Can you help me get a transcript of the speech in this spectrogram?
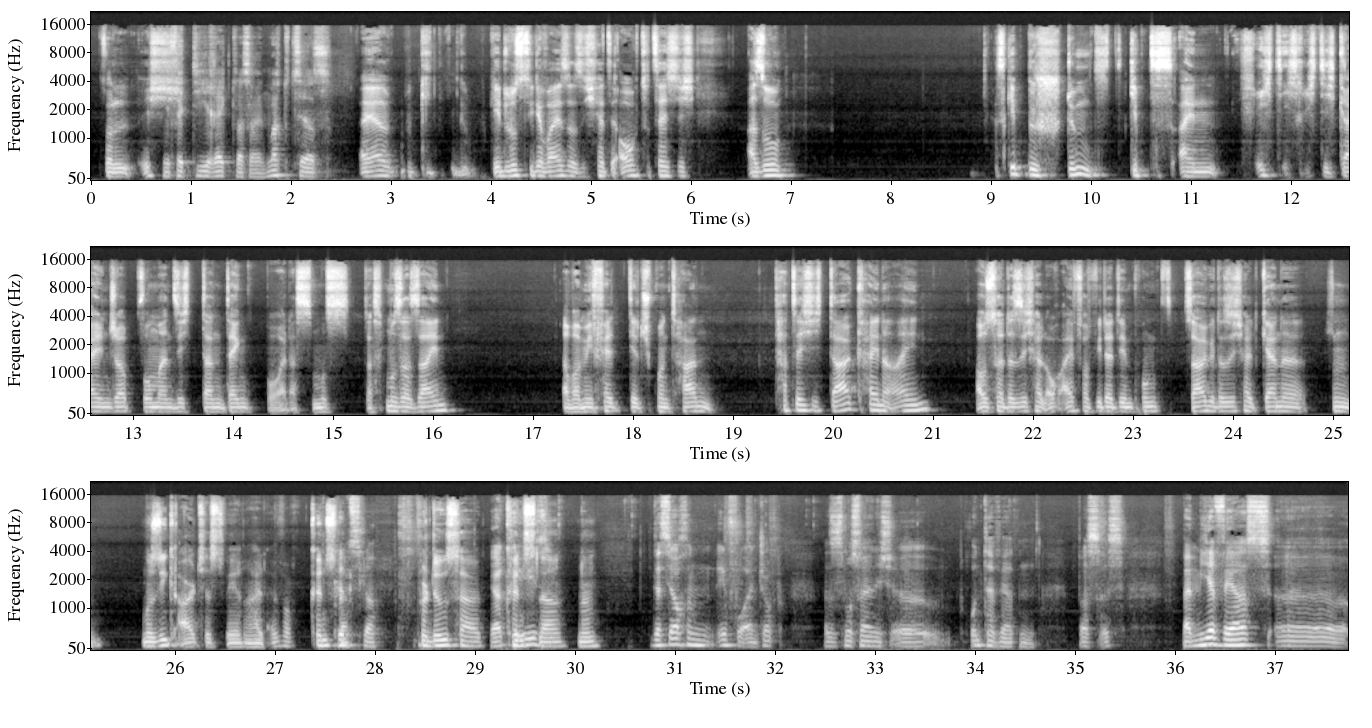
Soll ich. Mir fällt direkt was ein. Mach du zuerst. ja, geht lustigerweise. Also ich hätte auch tatsächlich, also es gibt bestimmt, gibt es einen richtig, richtig geilen Job, wo man sich dann denkt, boah, das muss, das muss er sein. Aber mir fällt jetzt spontan tatsächlich da keiner ein, außer dass ich halt auch einfach wieder den Punkt sage, dass ich halt gerne so ein Musikartist wäre, halt einfach Künstler. Künstler. Producer, ja, Künstler. Ne? Das ist ja auch ein Info, ein Job. Also das muss man ja nicht äh, unterwerten, was ist. Bei mir wäre es, äh,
